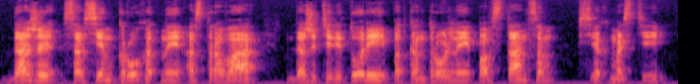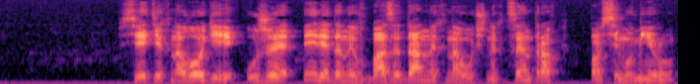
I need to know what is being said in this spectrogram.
Даже совсем крохотные острова – даже территории, подконтрольные повстанцам всех мастей. Все технологии уже переданы в базы данных научных центров по всему миру.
